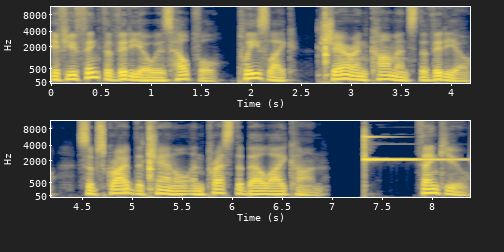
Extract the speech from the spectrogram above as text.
If you think the video is helpful, please like, share and comments the video, subscribe the channel and press the bell icon. Thank you.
